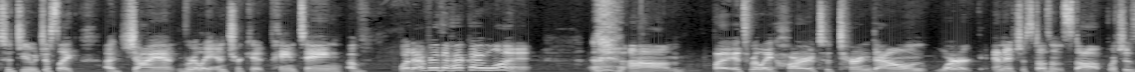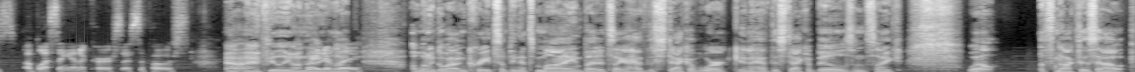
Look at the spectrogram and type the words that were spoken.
to do just like a giant, really intricate painting of whatever the heck I want. um, but it's really hard to turn down work and it just doesn't stop, which is a blessing and a curse, I suppose. I feel you on that. You're like, I want to go out and create something that's mine, but it's like I have this stack of work and I have this stack of bills, and it's like, well, let's knock this out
